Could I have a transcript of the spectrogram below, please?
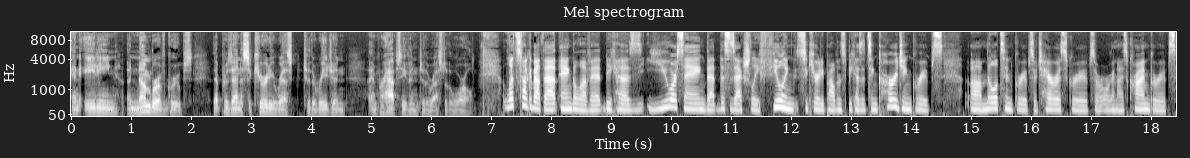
and aiding a number of groups that present a security risk to the region and perhaps even to the rest of the world. Let's talk about that angle of it because you are saying that this is actually fueling security problems because it's encouraging groups, uh, militant groups or terrorist groups or organized crime groups,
